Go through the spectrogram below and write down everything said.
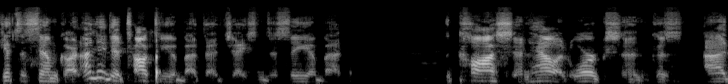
Get the SIM card. I need to talk to you about that, Jason, to see about the costs and how it works, and because I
